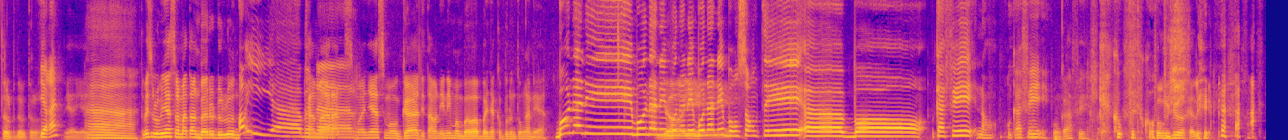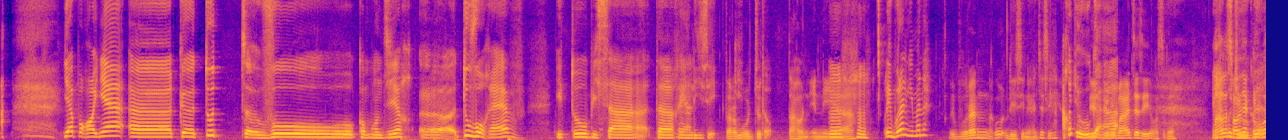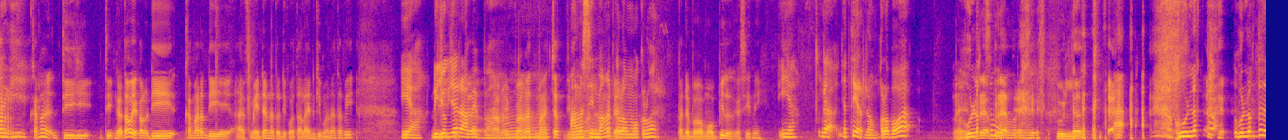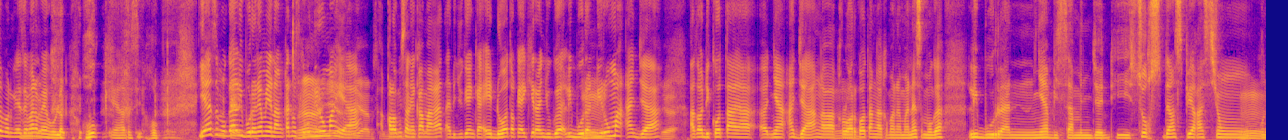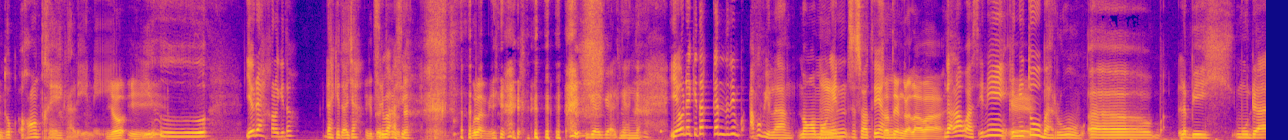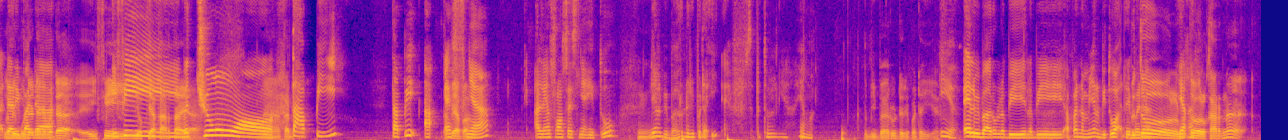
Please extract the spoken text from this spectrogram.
Betul, betul, betul. Iya kan? Iya, iya. iya. Ah. Tapi sebelumnya selamat tahun baru dulu untuk Oh iya Kamarat benar. semuanya semoga di tahun ini membawa banyak keberuntungan ya. Bonne année, bonne année, bonne santé, euh, bon café, non, bon café, de kopi. Bonjour kali. Ya pokoknya euh, que toutes vos, comment dire, euh, tous vos rêves itu bisa terrealiser. Terwujud gitu. tahun ini ya. Mhm. Liburan gimana? Liburan aku di sini aja sih. Aku juga. Di, di rumah aja sih maksudnya. Eh, Males aku soalnya keluar lagi. karena di di nggak tahu ya kalau di kamar di AF Medan atau di kota lain gimana tapi Iya, di, Di Jogja, Jogja rame rame banget. banget, macet di Malesin banget pada- kalau mau keluar. pada bawa mobil ke sini. Iya, nggak nyetir dong. Kalau bawa Eh, hulek berat, semua. berat ya. hulek. hulek tuh, hulek tuh teman kayak SMA namanya hulek. Hook ya harusnya hook. Ya semoga Oke. liburannya menyenangkan meskipun Nah, di rumah iya, ya. iya, Kalau misalnya aja. kamarat ada juga yang kayak Edo atau kayak Kiran juga liburan di rumah aja Iya. atau di kotanya aja nggak keluar kota nggak ke mana-mana. Semoga liburannya bisa menjadi source d'inspiration untuk rentrée kali ini. Yo, Yuh. Ya udah kalau gitu. Udah gitu aja. Gitu Terima aja, kasih. udah. Pulang nih. Enggak, enggak, enggak, enggak. Ya udah kita kan tadi aku bilang mau ngomongin sesuatu yang Satu yang nggak lawas. nggak lawas. Ini Oke. ini tuh baru eh, lebih muda Lebih daripada muda daripada Ivi, Ivi, Yogyakarta ya. betul. Nah, karena- Tapi tapi? AF-nya Alliance Française-nya itu Hmm. dia lebih baru daripada IF sebetulnya. Ya enggak? Lebih baru daripada IF. Iya. Eh lebih baru, lebih lebih apa namanya? lebih tua daripada Betul, ya kan? betul. Karena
